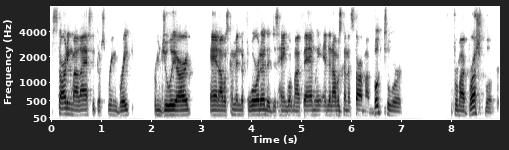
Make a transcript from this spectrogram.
starting my last week of spring break from Juilliard, and I was coming to Florida to just hang with my family, and then I was going to start my book tour for my brush book,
